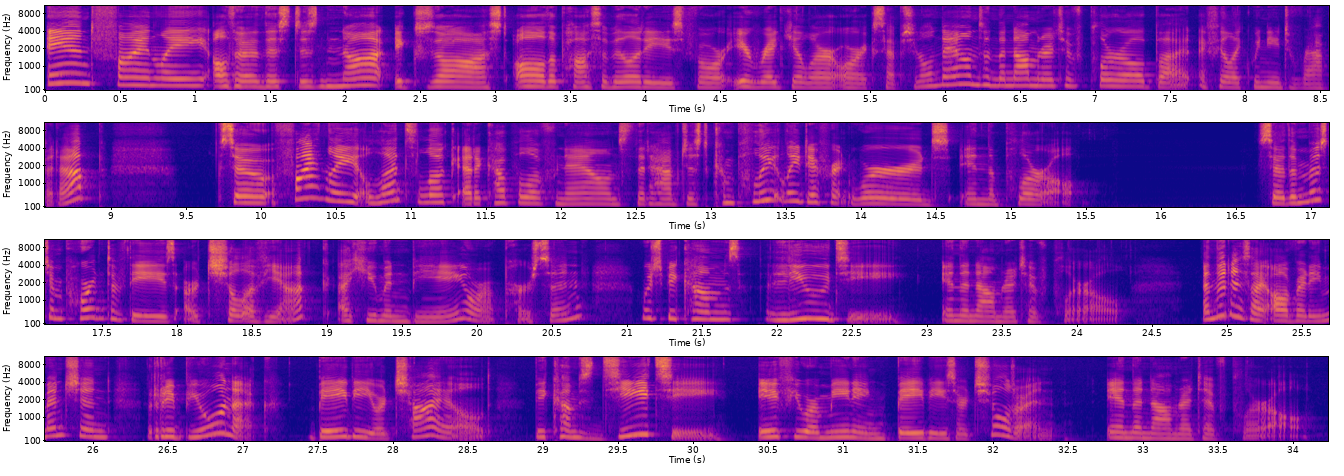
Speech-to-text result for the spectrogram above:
And finally, although this does not exhaust all the possibilities for irregular or exceptional nouns in the nominative plural, but I feel like we need to wrap it up. So, finally, let's look at a couple of nouns that have just completely different words in the plural. So, the most important of these are человек, a human being or a person, which becomes люди in the nominative plural. And then, as I already mentioned, ребенок, baby or child, becomes dieti if you are meaning babies or children in the nominative plural.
